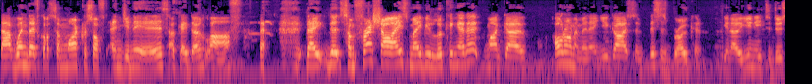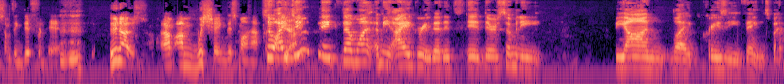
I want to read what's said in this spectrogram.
that when they've got some Microsoft engineers, okay, don't laugh, they that some fresh eyes maybe looking at it might go, hold on a minute, you guys, this is broken. You know, you need to do something different here. hmm Who knows? I'm, I'm wishing this might happen. So I Yeah. do think that one. I mean, I agree that it's it. There's so many beyond like crazy things, but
